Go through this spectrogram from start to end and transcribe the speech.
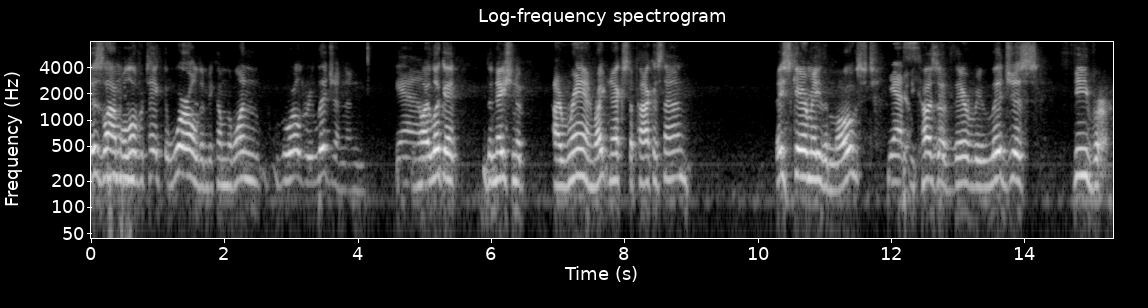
Islam will overtake the world and become the one world religion. And Yeah. you know, I look at the nation of Iran right next to Pakistan. They scare me the most yes. because of their religious fever.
